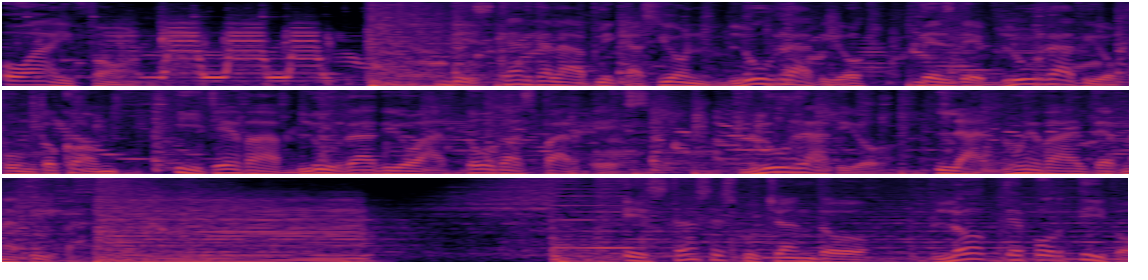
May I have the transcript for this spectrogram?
o iPhone. Descarga la aplicación Blue Radio desde bluradio.com y lleva Blue Radio a todas partes. Blue Radio, la nueva alternativa. Estás escuchando Blog Deportivo.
